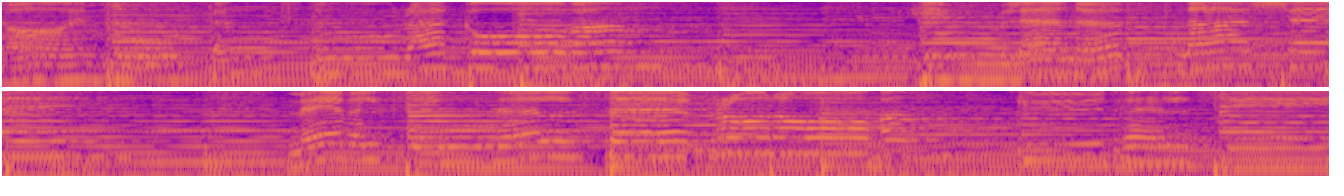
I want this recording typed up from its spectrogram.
Ta emot den stora gåvan. Välsignelse från ovan. Gud välsign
